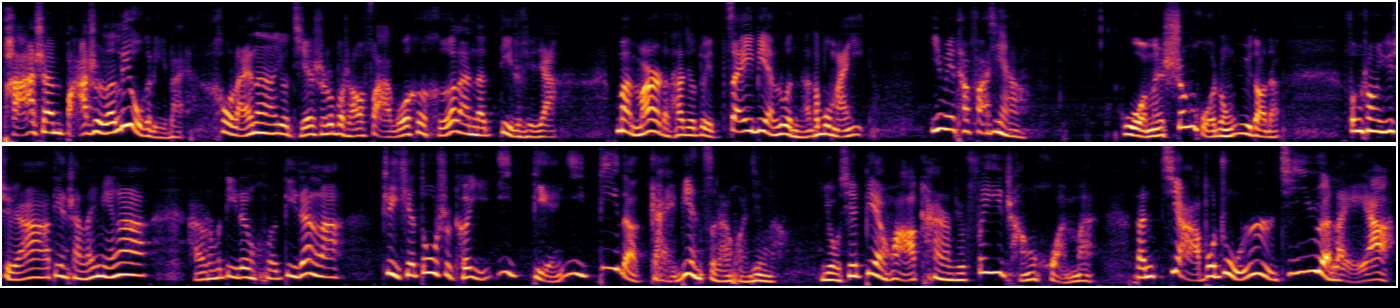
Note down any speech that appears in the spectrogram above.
爬山跋涉了六个礼拜。后来呢，又结识了不少法国和荷兰的地质学家。慢慢的，他就对灾变论呢，他不满意，因为他发现啊，我们生活中遇到的。风霜雨雪啊，电闪雷鸣啊，还有什么地震或地震啦，这些都是可以一点一滴的改变自然环境的。有些变化啊，看上去非常缓慢，但架不住日积月累呀。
